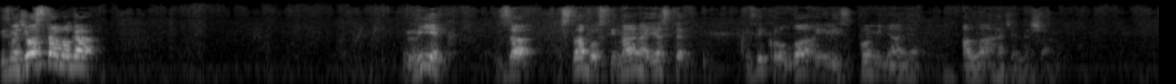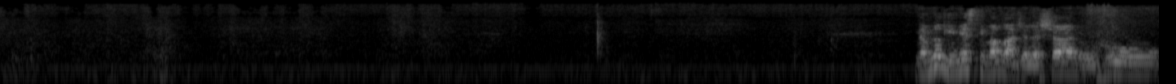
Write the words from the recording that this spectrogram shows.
Između ostaloga, lijek za slabost imana jeste zikrullah ili spominjanje Allaha Đelešanu. Na mnogim mjestima Allah Đelešanu hu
